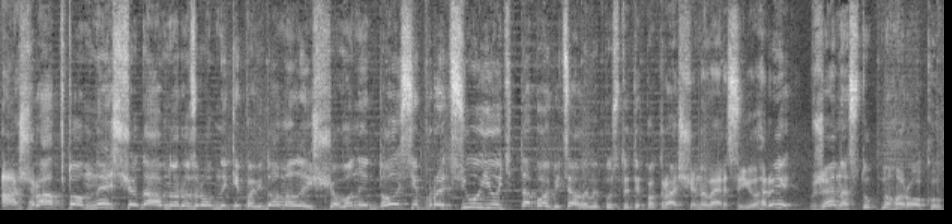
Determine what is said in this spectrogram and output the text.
Аж раптом нещодавно розробники повідомили, що вони досі працюють та пообіцяли випустити покращену версію гри вже наступного року.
